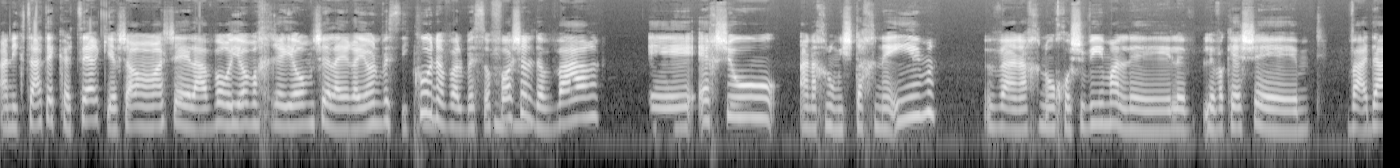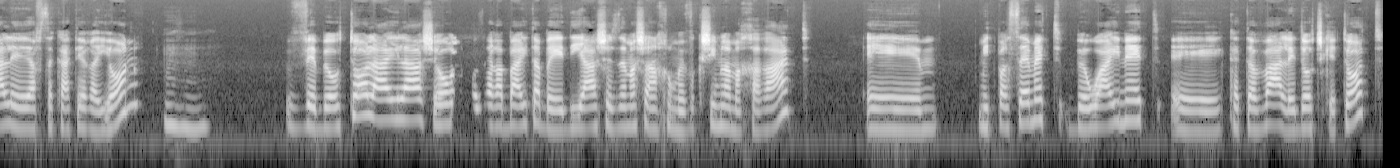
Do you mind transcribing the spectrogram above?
אני קצת אקצר כי אפשר ממש לעבור יום אחרי יום של ההיריון בסיכון, אבל בסופו של דבר איכשהו אנחנו משתכנעים ואנחנו חושבים על לבקש ועדה להפסקת הריון. Mm-hmm. ובאותו לילה שאורן חוזר הביתה בידיעה שזה מה שאנחנו מבקשים למחרת, אה, מתפרסמת בוויינט אה, כתבה על לידות שקטות.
